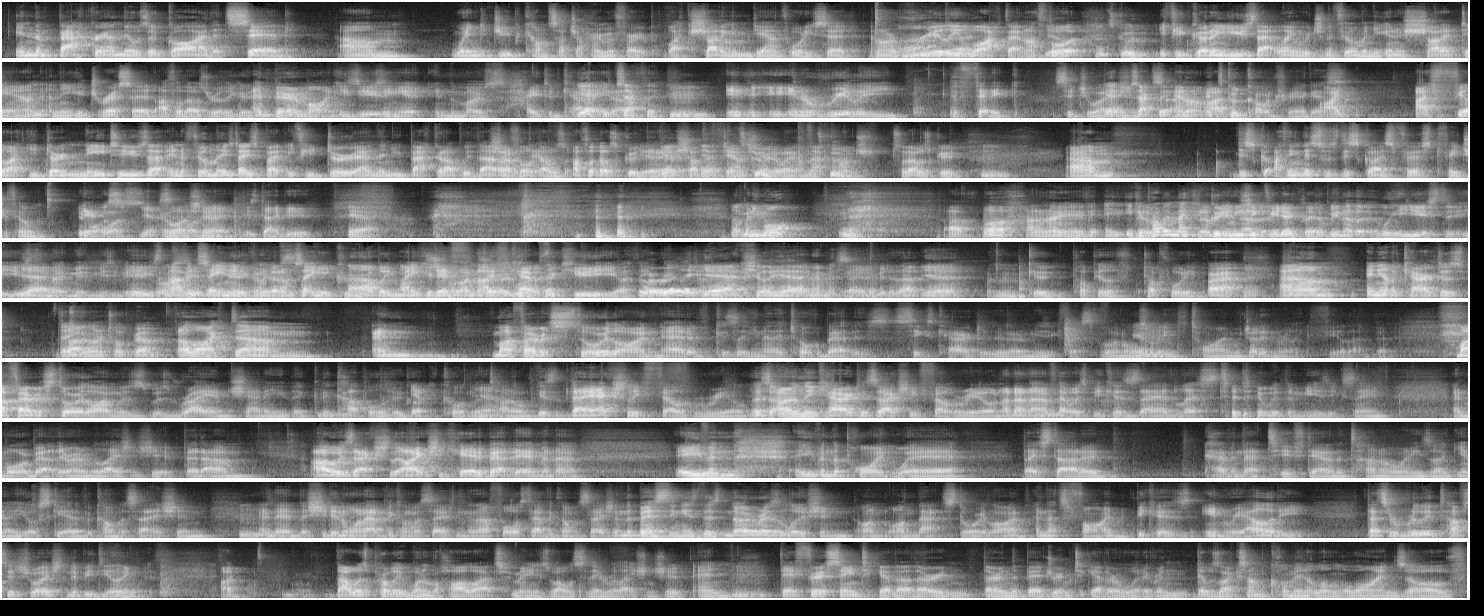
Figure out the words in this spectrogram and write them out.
in the background, there was a guy that said, um, "When did you become such a homophobe?" Like shutting him down for what he said, and I Oh, really okay. liked that. And I Yeah, thought, that's good. if you're going to use that language in the film and you're going to shut it down and then you address it, I thought that was really good. And bear in mind, he's using it in the most hated character. yeah, exactly. In in a really pathetic situation. Yeah, exactly. So And I- it's I- good commentary, I guess. I I feel like you don't need to use that in a film these days, but if you do, and then you back it up with that, Shut I thought that was I thought that was good. that Yeah. they shut Yeah, that down straight good. away on That's that good. punch, so that was good. Um, this guy, I think this was this guy's first feature film. It Yes, was. yes, It was, yeah. His debut. Yeah. Not many more. Uh, well, I don't know. If- He could There'll- probably make a good music another- video There'll clip. be another. Well, he used to. He used Yeah. to make music Yeah, videos. he's I haven't seen Yeah, any of them, but I'm saying he could No, probably I'm make a Jeff- good one. Death, I- Death Cab for Cutie, I think. Oh, really? Yeah, actually, yeah, I remember seeing Yeah. a bit of that. Yeah. Mm, good, popular top forty. All right. Um, any other characters that you Uh, want to talk about? I liked um and my favorite storyline out of because you know they talk about there's six characters who got a music festival and all sort of intertwined, which I didn't really feel that, but my favorite storyline was was Ray and Shani, the, the couple who got Yep. caught in the Yeah. tunnel because they actually felt real. There's only characters who actually felt real, and I don't know if that was because they had less to do with the music scene and more about their own relationship, but um. I was actually I actually cared about them and uh, even even the point where they started having that tiff down in the tunnel and he's like, you know, you're scared of a conversation. Hmm. And then the, she didn't want to have the conversation and they're forced to have the conversation. The best thing is there's no resolution on, on that storyline and that's fine because in reality, that's a really tough situation to be dealing with. I, that was probably one of the highlights for me as well as their relationship and mm-hmm. their first scene together. They're in they're in the bedroom together or whatever, and there was like some comment along the lines of,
